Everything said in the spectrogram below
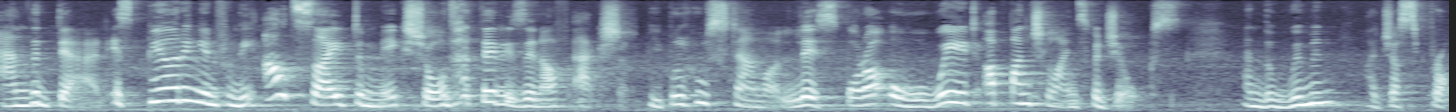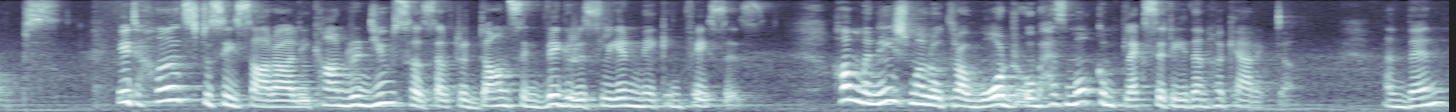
and the dad is peering in from the outside to make sure that there is enough action. People who stammer, lisp, or are overweight are punchlines for jokes, and the women are just props. It hurts to see Sara Ali Khan reduce herself to dancing vigorously and making faces. Her Manish Malhotra wardrobe has more complexity than her character. And then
